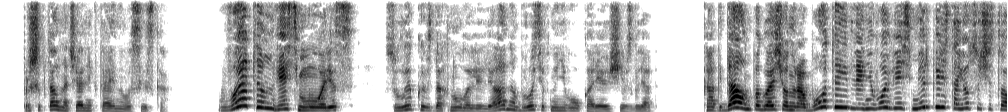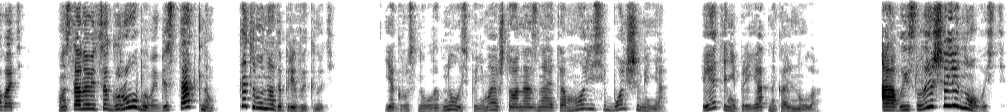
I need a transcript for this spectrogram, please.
— прошептал начальник тайного сыска. — В этом весь Морис! — с улыбкой вздохнула Лилиана, бросив на него укоряющий взгляд. — Когда он поглощен работой, для него весь мир перестает существовать. Он становится грубым и бестактным, к этому надо привыкнуть. Я грустно улыбнулась, понимая, что она знает о Морисе больше меня и это неприятно кольнуло. — А вы слышали новость?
